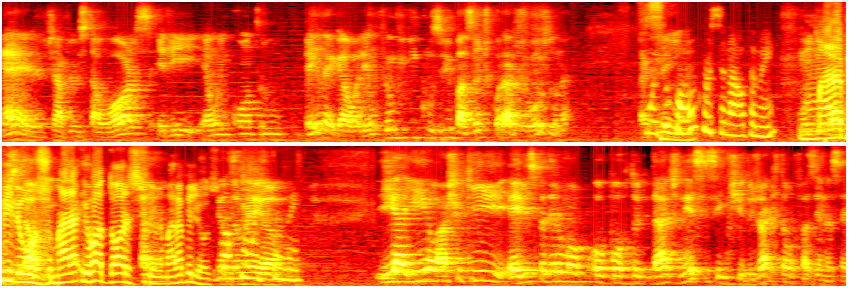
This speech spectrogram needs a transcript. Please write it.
né, já viu Star Wars, ele é um encontro bem legal ali. É um filme, inclusive, bastante corajoso, né? Muito Sim. bom, por sinal, também. Muito maravilhoso. bom, mara- Eu adoro esse filme, maravilhoso. Eu Gosto também muito amo. também. E aí eu acho que eles perderam uma oportunidade nesse sentido, já que estão fazendo essa,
